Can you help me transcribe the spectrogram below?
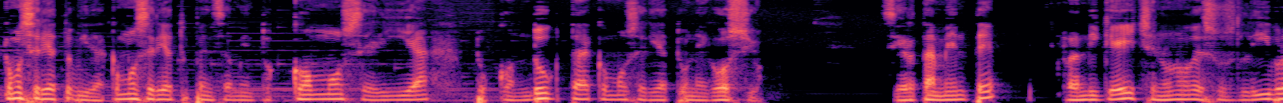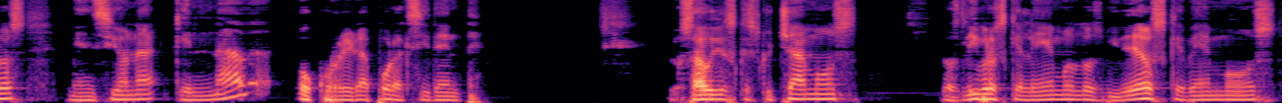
¿Cómo sería tu vida? ¿Cómo sería tu pensamiento? ¿Cómo sería tu conducta? ¿Cómo sería tu negocio? Ciertamente, Randy Gage en uno de sus libros menciona que nada ocurrirá por accidente. Los audios que escuchamos, los libros que leemos, los videos que vemos,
